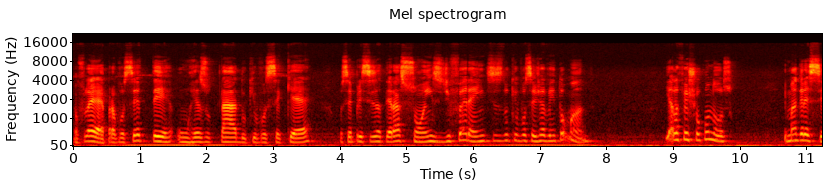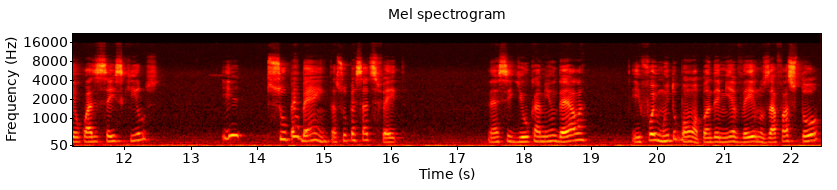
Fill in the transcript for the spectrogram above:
Eu falei: é, para você ter um resultado que você quer, você precisa ter ações diferentes do que você já vem tomando. E ela fechou conosco. Emagreceu quase 6 quilos e super bem, está super satisfeita. Né? Seguiu o caminho dela e foi muito bom. A pandemia veio, nos afastou,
